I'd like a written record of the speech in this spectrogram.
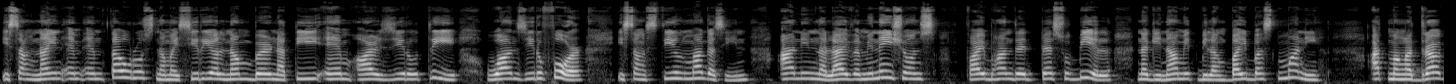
isang 9mm Taurus na may serial number na TMR03104, isang steel magazine, anim na live ammunitions, 500 peso bill na ginamit bilang buy bust money at mga drug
